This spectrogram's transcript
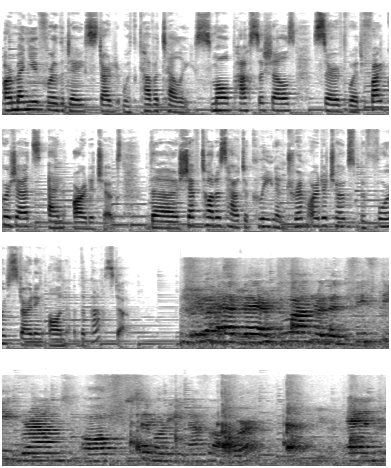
Our menu for the day started with cavatelli, small pasta shells served with fried courgettes and artichokes. The chef taught us how to clean and trim artichokes before starting on the pasta. You have there 250 grams of semolina flour and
